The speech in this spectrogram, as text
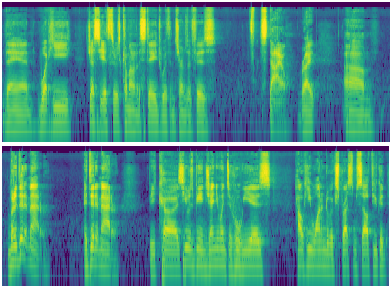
Than what he, Jesse Itzler, has come out on the stage with in terms of his style, right? Um, but it didn't matter. It didn't matter because he was being genuine to who he is, how he wanted to express himself. You could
